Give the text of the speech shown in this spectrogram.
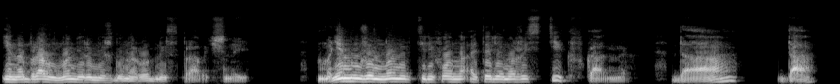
и набрал номер международной справочной. «Мне нужен номер телефона отеля «Мажестик» в Каннах». «Да, да,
